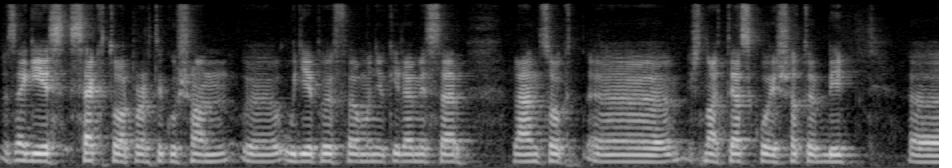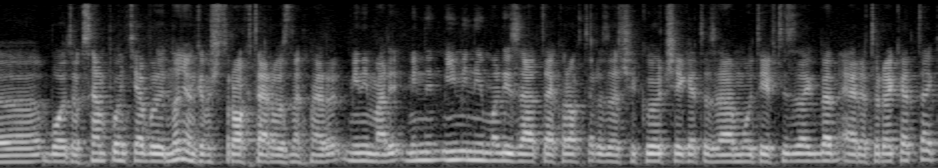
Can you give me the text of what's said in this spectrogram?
az egész szektor praktikusan ö, úgy épül fel, mondjuk élelmiszer láncok ö, és nagy Tesco és stb. boltok szempontjából, hogy nagyon keveset raktároznak, mert minimali, min- mi minimalizálták a raktározási költséget az elmúlt évtizedekben, erre törekedtek,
